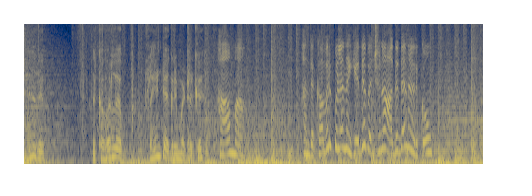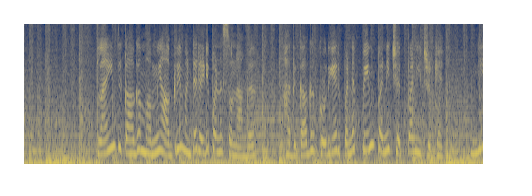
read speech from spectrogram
என்னது? இந்த கவர்ல கிளைண்ட் அக்ரிமெண்ட் இருக்கு. ஆமா. அந்த கவருக்குள்ள நான் எதை வச்சனோ அதுதானே இருக்கும். கிளைண்ட்டுக்காக மம்மி அக்ரிமெண்ட்டை ரெடி பண்ண சொன்னாங்க. அதுக்காக கொரியர் பண்ண பின் பண்ணி செக் பண்ணிட்டு இருக்கேன் நீ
